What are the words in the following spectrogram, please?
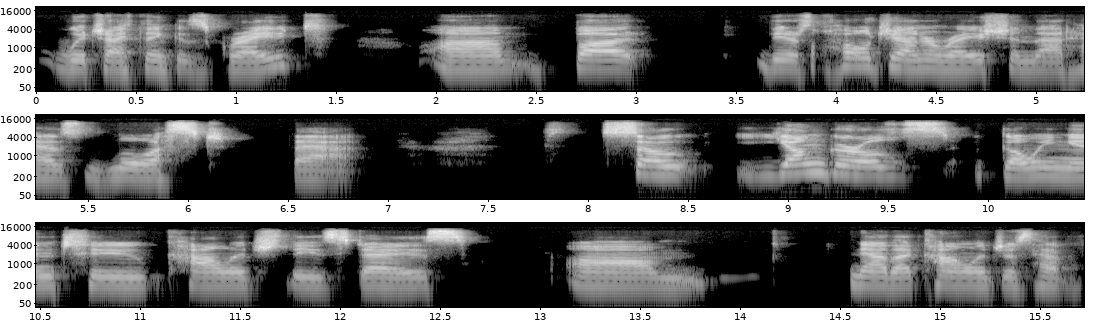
which I think is great. Um, but there's a whole generation that has lost that. So, young girls going into college these days, um, now that colleges have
